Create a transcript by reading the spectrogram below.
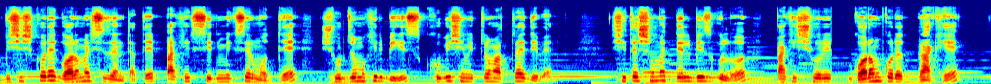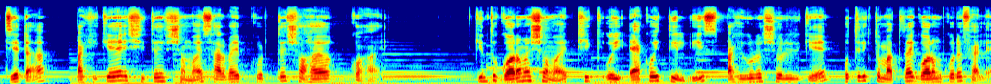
বিশেষ করে গরমের সিজনটাতে পাখির সিড মিক্সের মধ্যে সূর্যমুখীর বীজ খুবই সীমিত মাত্রায় দিবেন। শীতের সময় তেল বীজগুলো পাখির শরীর গরম করে রাখে, যেটা পাখিকে শীতের সময় সার্ভাইভ করতে সহায়ক হয়। কিন্তু গরমের সময় ঠিক ওই একই তিল বীজ পাখিগুলোর শরীরকে অতিরিক্ত মাত্রায় গরম করে ফেলে।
